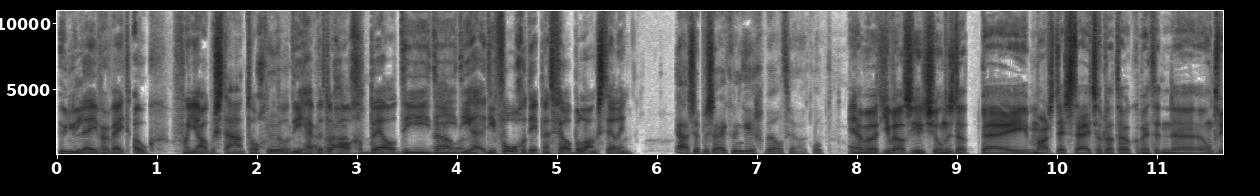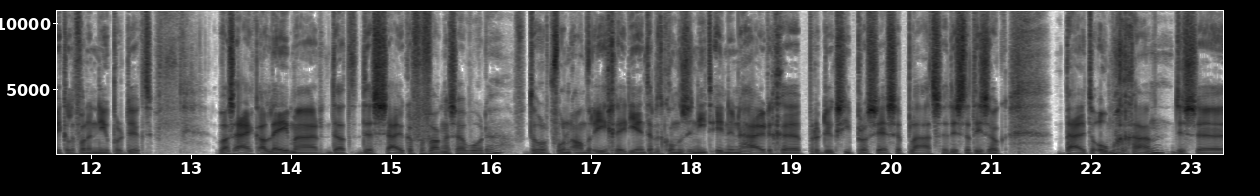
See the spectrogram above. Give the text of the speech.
Unilever weet ook van jouw bestaan, toch? bedoel, die hebben toch al gebeld, die, die, die, die, volgen dit met veel belangstelling. Ja, ze hebben zeker een keer gebeld, ja, klopt. En wat je wel ziet, John, is dat bij Mars destijds, dat ook met een uh, ontwikkelen van een nieuw product, was eigenlijk alleen maar dat de suiker vervangen zou worden door, voor een ander ingrediënt. En dat konden ze niet in hun huidige productieprocessen plaatsen. Dus dat is ook buiten omgegaan. Dus uh,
